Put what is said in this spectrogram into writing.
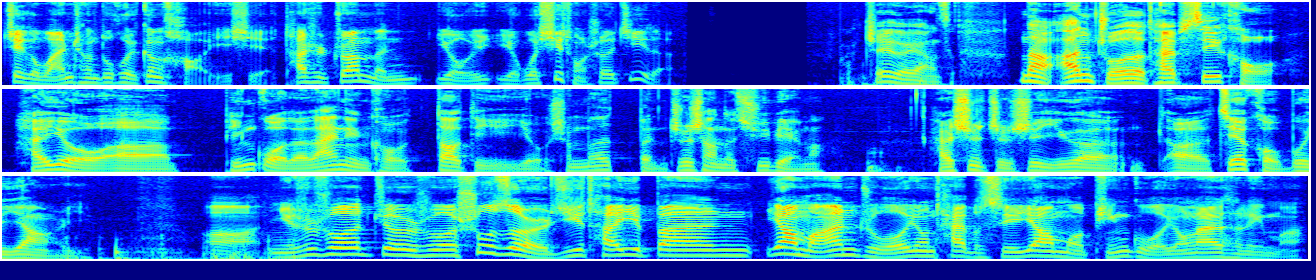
这个完成度会更好一些。它是专门有有过系统设计的。这个样子，那安卓的 Type C 口还有呃苹果的 Lightning 口到底有什么本质上的区别吗？还是只是一个呃接口不一样而已？啊，你是说就是说数字耳机它一般要么安卓用 Type C，要么苹果用 Lightning 吗？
